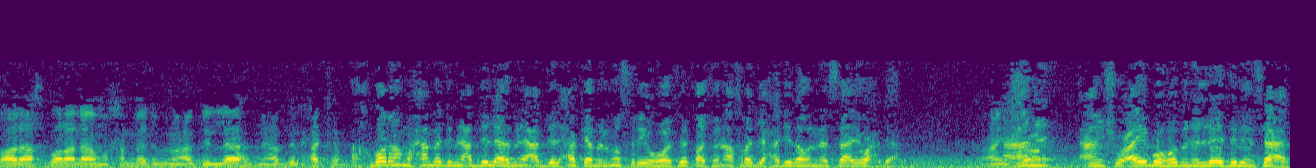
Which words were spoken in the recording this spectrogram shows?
قال أخبرنا محمد بن عبد الله بن عبد الحكم. أخبرنا محمد بن عبد الله بن عبد الحكم المصري وهو ثقة أخرج حديثه النسائي وحده. عن عن, عن شعيب وهو بن الليث بن سعد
